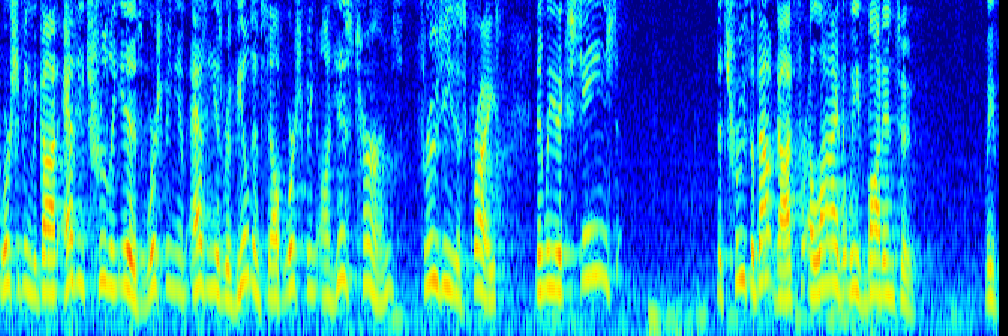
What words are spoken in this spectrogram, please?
worshiping the God as He truly is, worshiping Him as He has revealed Himself, worshiping on His terms through Jesus Christ, then we've exchanged the truth about God for a lie that we've bought into. We've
